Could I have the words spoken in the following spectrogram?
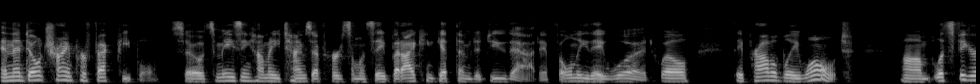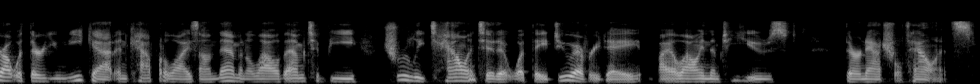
and then don't try and perfect people. So it's amazing how many times I've heard someone say, but I can get them to do that if only they would. Well, they probably won't. Um, let's figure out what they're unique at and capitalize on them and allow them to be truly talented at what they do every day by allowing them to use their natural talents.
